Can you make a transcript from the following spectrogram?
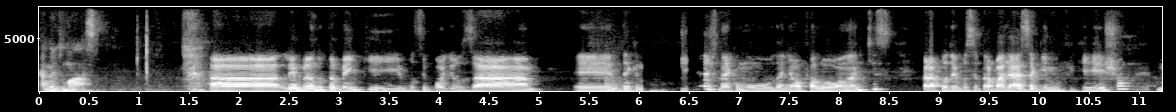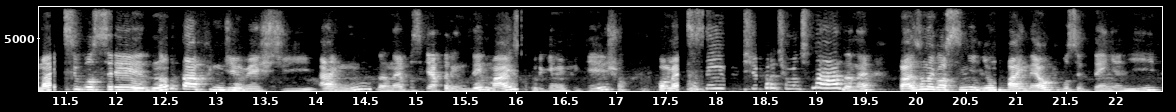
é muito massa. Ah, lembrando também que você pode usar é, tecnologias, né, como o Daniel falou antes, para poder você trabalhar essa gamification, mas se você não está afim de investir ainda, né, você quer aprender mais sobre gamification, começa sem investir praticamente nada, né? Faz um negocinho ali, um painel que você tem ali,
